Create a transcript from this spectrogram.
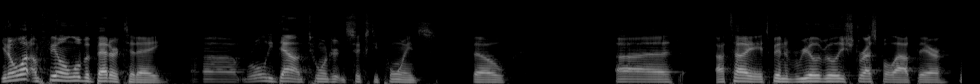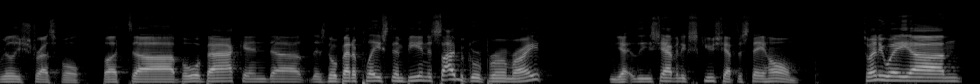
You know what? I'm feeling a little bit better today. Uh, we're only down 260 points, so uh, I'll tell you, it's been really, really stressful out there. Really stressful. But uh, but we're back, and uh, there's no better place than being in the cyber group room, right? Yeah, at least you have an excuse. You have to stay home. So anyway, um,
